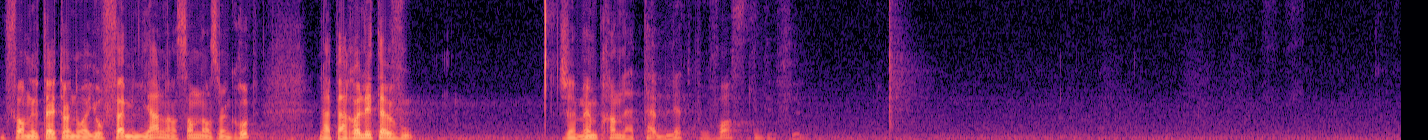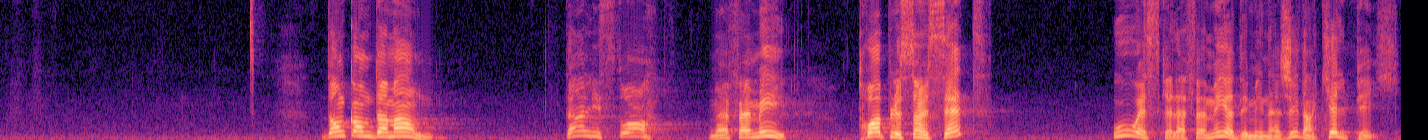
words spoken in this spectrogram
Vous formez peut-être un noyau familial ensemble dans un groupe. La parole est à vous. Je vais même prendre la tablette pour voir ce qui défile. Donc, on me demande, dans l'histoire, ma famille, 3 plus 1, 7, où est-ce que la famille a déménagé? Dans quel pays?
